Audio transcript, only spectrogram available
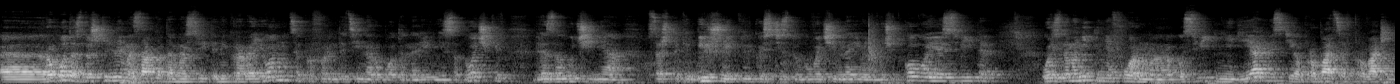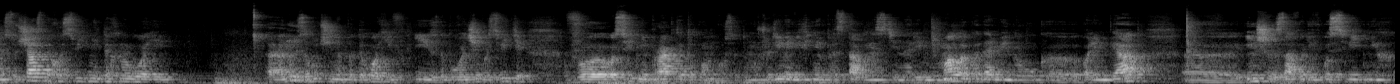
Е, Робота з дошкільними закладами освіти мікрорайону це профорієнтаційна робота на рівні садочків для залучення все ж таки більшої кількості здобувачів на рівень початкової освіти, урізноманітнення форм освітньої діяльності, апробація впровадження сучасних освітніх технологій, е, ну і залучення педагогів і здобувачів освіті в освітні проекти та конкурси, тому що рівень їхньої представленості на рівні Малої академії наук, е, олімпіад інших заходів освітніх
